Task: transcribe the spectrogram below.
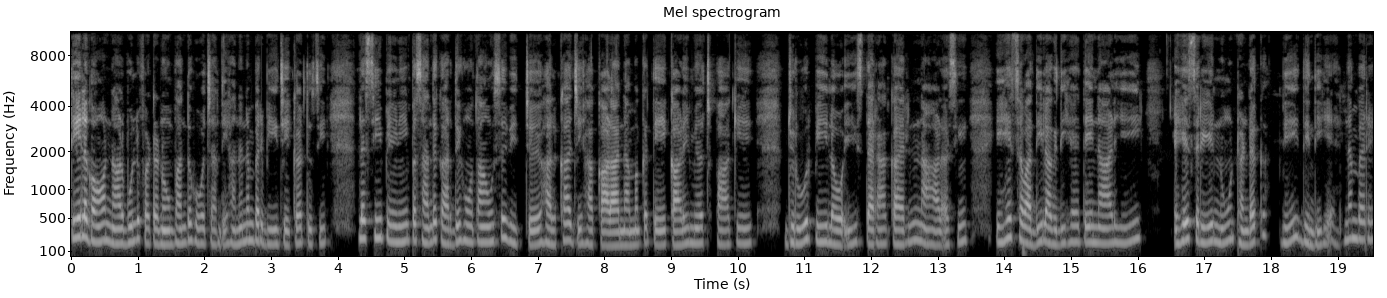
ਤੇ ਲਗਾਉਣ ਨਾਲ ਬੁੱਲ ਫਟਣੋਂ ਬੰਦ ਹੋ ਜਾਂਦੇ ਹਨ। ਨੰਬਰ 20 ਜੇਕਰ ਤੁਸੀਂ ਲੱਸੀ ਪੀਣੀ ਪਸੰਦ ਕਰਦੇ ਹੋ, ਤਾਂ ਉਸ ਵਿੱਚ ਹਲਕਾ ਜਿਹਾ ਕਾਲਾ ਨਮਕ ਤੇ ਕਾਲੀ ਮਿਰਚ ਪਾ ਕੇ ਜ਼ਰੂਰ ਪੀ ਲਓ। ਇਸ ਤਰ੍ਹਾਂ ਕਰਨ ਨਾਲ ਅਸੀਂ, ਇਹ ਸਵਾਦੀ ਲੱਗਦੀ ਹੈ ਤੇ ਨਾਲ ਹੀ ਇਹ ਸਰੀਰ ਨੂੰ ਠੰਡਕ ਵੀ ਦਿੰਦੀ ਹੈ। ਨੰਬਰ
